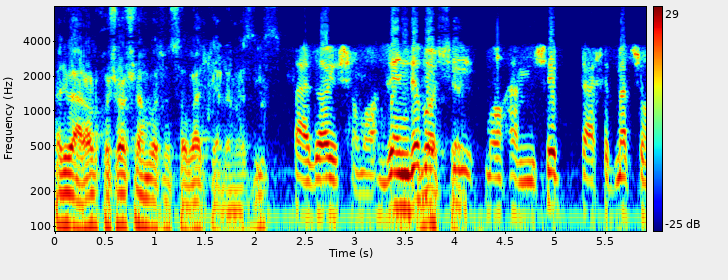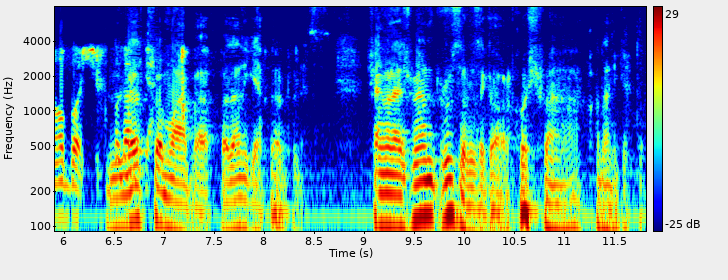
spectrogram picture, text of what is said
ولی به هر حال خوشحال شدم باهاتون صحبت کردم عزیز. فدای شما. زنده. باشی. ما همیشه در خدمت شما باشیم. خدا محبت. خدا نگهدارتون است شنگ روز روزگار خوش و خدا نگهدار.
